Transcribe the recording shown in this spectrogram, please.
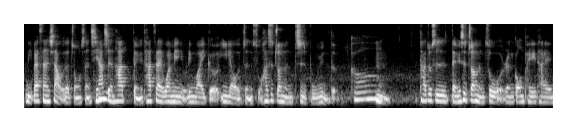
礼拜三下午在中山，其他时间他等于他在外面有另外一个医疗的诊所，他是专门治不孕的。哦，嗯，他就是等于是专门做人工胚胎，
